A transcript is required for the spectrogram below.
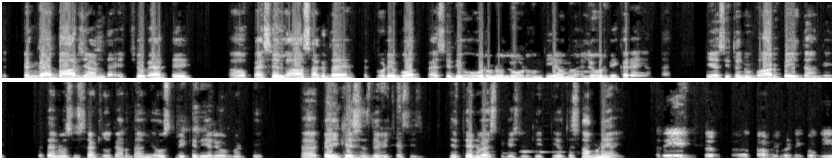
ਚੰਗਾ ਬਾਹਰ ਜਾਣ ਦਾ ਇੱਛੁਕ ਹੈ ਤੇ ਉਹ ਪੈਸੇ ਲਾ ਸਕਦਾ ਹੈ ਤੇ ਥੋੜੇ ਬਹੁਤ ਪੈਸੇ ਦੀ ਹੋਰ ਉਹਨੂੰ ਲੋੜ ਹੁੰਦੀ ਹੈ ਉਹਨੂੰ ਅਲਿਓਰ ਵੀ ਕਰਿਆ ਜਾਂਦਾ ਹੈ ਕਿ ਅਸੀਂ ਤੈਨੂੰ ਬਾਹਰ ਭੇਜ ਦਾਂਗੇ। ਤੇ ਤੈਨੂੰ ਅਸੀਂ ਸੈਟਲ ਕਰ ਦਾਂਗੇ ਉਸ ਤਰੀਕੇ ਦੀ ਅਲਿਓਰਮੈਂਟ ਵੀ ਅ, ਕਈ ਕੇਸਿਸ ਦੇ ਵਿੱਚ ਅਸੀਂ ਜਿੱਥੇ ਇਨਵੈਸਟੀਗੇਸ਼ਨ ਕੀਤੀ ਹੈ ਉਹ ਤੇ ਸਾਹਮਣੇ ਆਈ। ਇਹ ਕਾਫੀ ਵੱਡੀ ਕਿਉਂਕਿ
